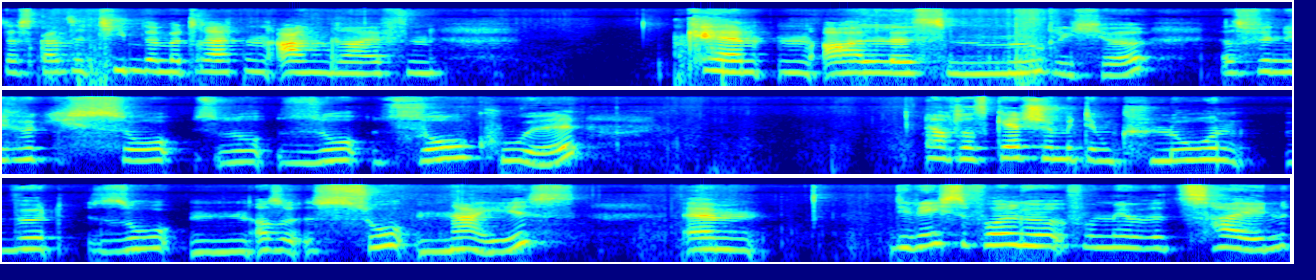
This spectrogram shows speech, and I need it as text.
das ganze Team damit retten, angreifen, campen, alles Mögliche. Das finde ich wirklich so, so, so, so cool. Auch das Gadget mit dem Klon wird so, also ist so nice. Ähm, die nächste Folge von mir wird sein,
